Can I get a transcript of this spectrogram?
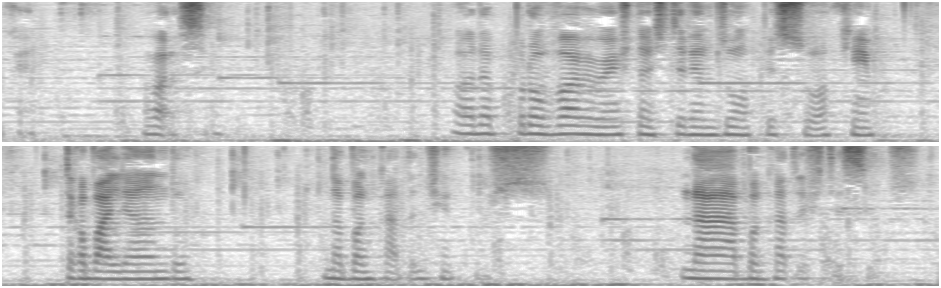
Ok. Agora sim. Agora provavelmente nós teremos uma pessoa aqui trabalhando na bancada de recursos. Na bancada de tecidos.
